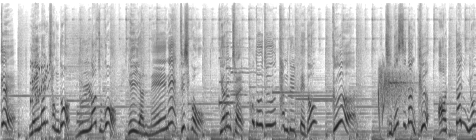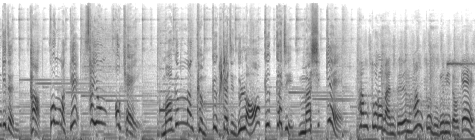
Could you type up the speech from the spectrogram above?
끝! 레몬청도 눌러두고 일 년 내내 드시고 여름철 포도주 담글 때도 굿! 집에 쓰던 그 어떤 용기든 다 꼭 맞게 사용 오케이! 먹은 만큼 끝까지 눌러 끝까지 맛있게! 황토로 만든 황토 누르미 덕에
